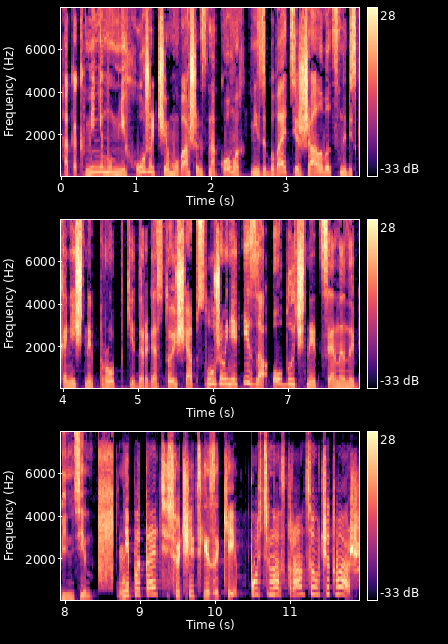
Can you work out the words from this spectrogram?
а как минимум не хуже, чем у ваших знакомых. Не забывайте жаловаться на бесконечные пробки, дорогостоящее обслуживание и заоблачные цены на бензин. Не пытайтесь учить языки. Пусть иностранцы учат ваш.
